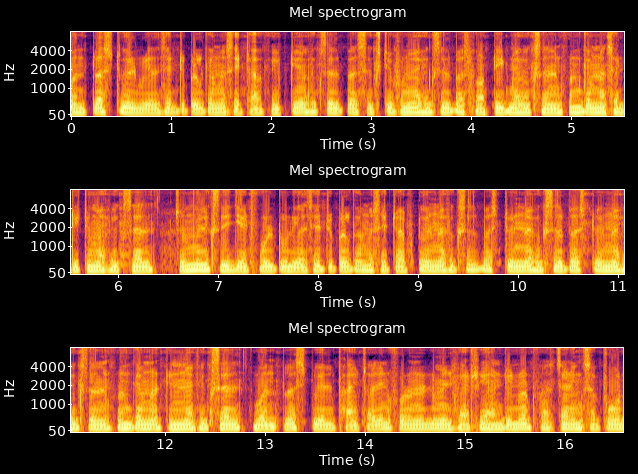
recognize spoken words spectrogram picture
OnePlus 12 real set triple camera setup 50 MP plus 64 MP plus 48 MP and front camera 32 MP. Samsung Galaxy Z Fold 2 real set triple camera setup 12 MP plus 12 MP plus 12 MP and front camera 10 MP. OnePlus 12 5400 mAh battery 100 watt fast charging support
